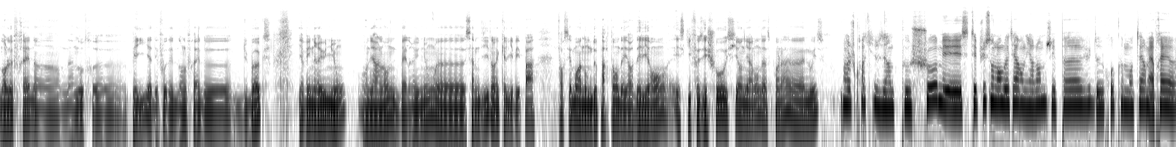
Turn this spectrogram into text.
dans le frais d'un autre euh, pays, à défaut d'être dans le frais du box. Il y avait une réunion en Irlande, une belle réunion euh, samedi, dans laquelle il n'y avait pas forcément un nombre de partants d'ailleurs délirant. Est-ce qu'il faisait chaud aussi en Irlande à ce point-là, euh, Anne-Louise? Moi, je crois qu'il faisait un peu chaud, mais c'était plus en Angleterre, en Irlande. J'ai pas vu de gros commentaires. Mais après, euh,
